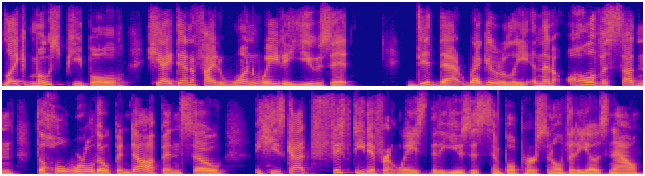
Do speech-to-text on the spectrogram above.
like most people, he identified one way to use it did that regularly. And then all of a sudden, the whole world opened up. And so he's got 50 different ways that he uses simple personal videos now.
